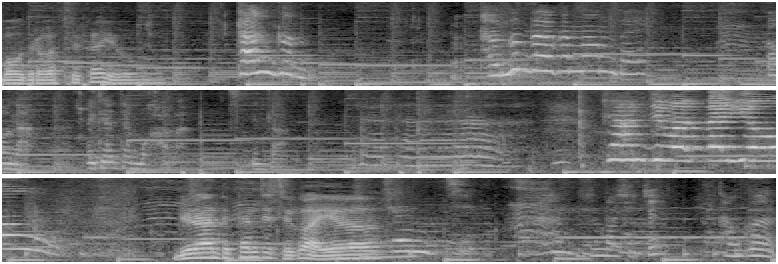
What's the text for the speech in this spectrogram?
뭐 들어갔을까요? 당근. 당근 들어갔는데. 여운아 애기한테 한번 가봐 인사 편지 왔어요. 류나한테 편지 주고 와요. 편지. 무슨 맛이지? 당근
